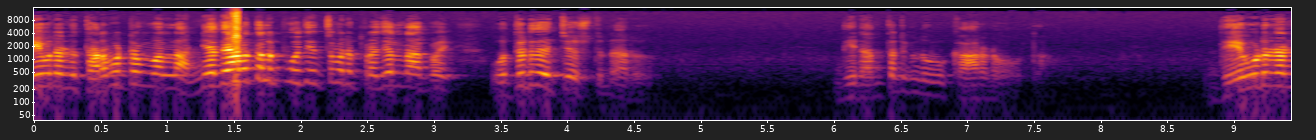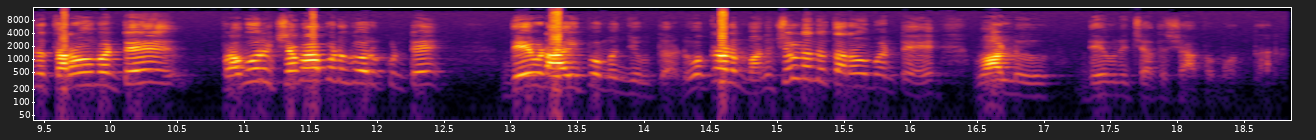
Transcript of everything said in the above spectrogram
నీవు నన్ను తరవటం వల్ల అన్య దేవతలు పూజించమని ప్రజలు నాపై ఒత్తిడి తెచ్చేస్తున్నారు. దీని అంతటికి నువ్వు కారణం అవుతావు దేవుడు నన్ను తరవమంటే ప్రభువుని క్షమాపణ కోరుకుంటే దేవుడు ఆగిపోమని చెబుతాడు. ఒకవేళ మనుషులను తరవమంటే వాళ్ళు దేవుని చేత శాపమవుతారు.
